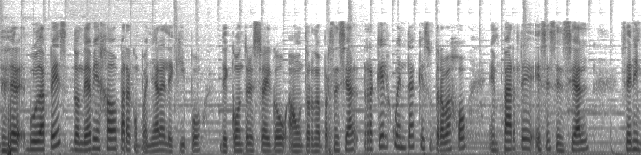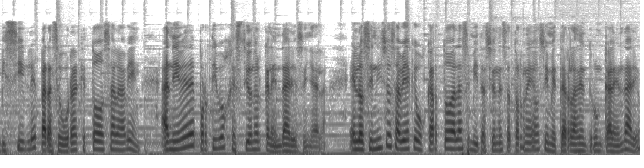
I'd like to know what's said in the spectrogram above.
Desde Budapest, donde ha viajado para acompañar al equipo de Counter-Strike Go a un torneo presencial, Raquel cuenta que su trabajo en parte es esencial ser invisible para asegurar que todo salga bien. A nivel deportivo gestiona el calendario, señala. En los inicios había que buscar todas las invitaciones a torneos y meterlas dentro de un calendario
